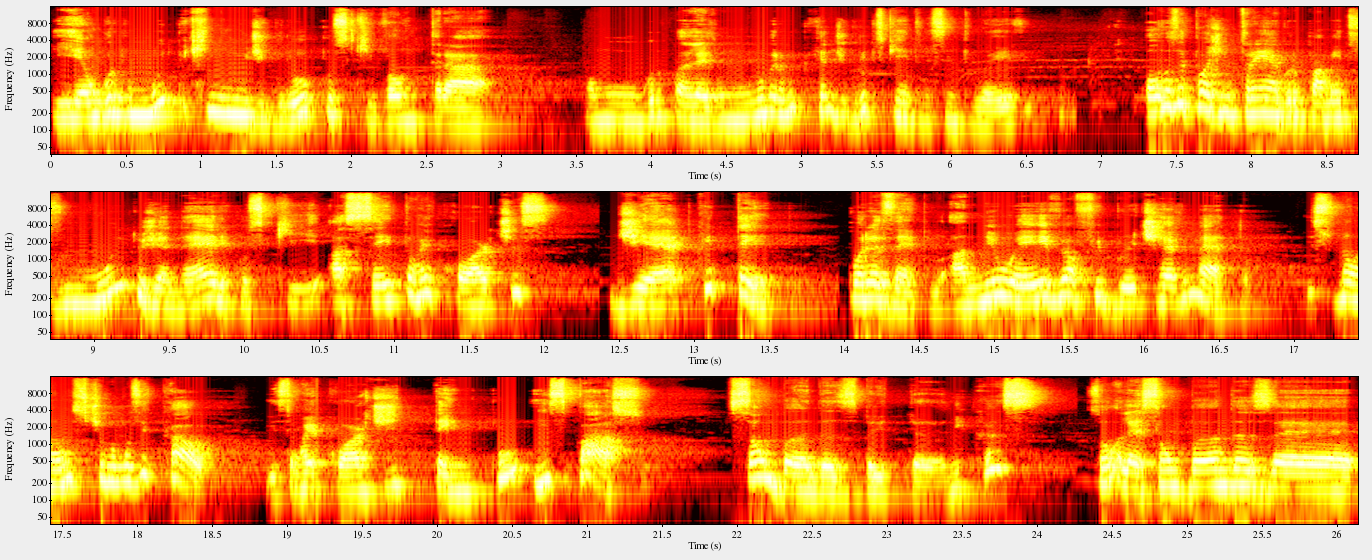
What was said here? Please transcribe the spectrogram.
e é um grupo muito pequenininho de grupos que vão entrar um grupo, aliás, um número muito pequeno de grupos que entram em synthwave. Ou você pode entrar em agrupamentos muito genéricos que aceitam recortes de época e tempo. Por exemplo, a New Wave of British Heavy Metal. Isso não é um estilo musical, isso é um recorte de tempo e espaço. São bandas britânicas, são, aliás, são bandas é,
